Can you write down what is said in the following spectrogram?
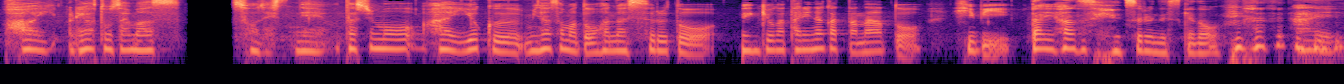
はいありがとうございます。そうですね。私もはいよく皆様とお話しすると勉強が足りなかったなと日々大反省するんですけど。はい、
